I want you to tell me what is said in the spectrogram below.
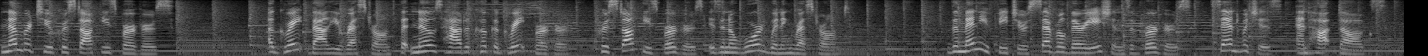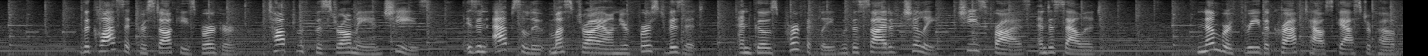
Number 2 Christakis Burgers. A great value restaurant that knows how to cook a great burger, Christakis Burgers is an award-winning restaurant. The menu features several variations of burgers, sandwiches, and hot dogs. The classic Christakis burger, topped with pastrami and cheese, is an absolute must-try on your first visit and goes perfectly with a side of chili, cheese fries, and a salad. Number 3 The Craft House Gastropub.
